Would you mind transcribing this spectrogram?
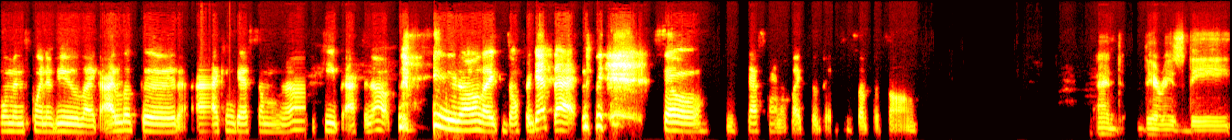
woman's point of view like i look good i can get someone to keep acting up you know? Like don't forget that. So that's kind of like the basis of the song. And there is the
